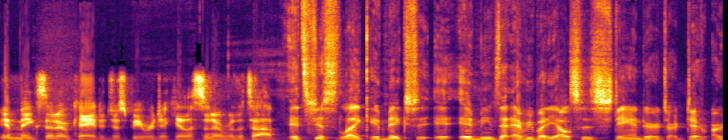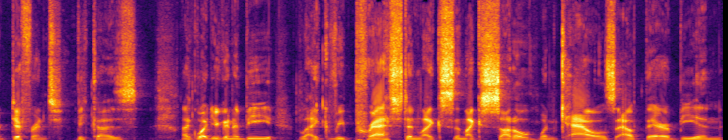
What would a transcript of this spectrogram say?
It makes it okay to just be ridiculous and over the top. it's just like it makes it. It means that everybody else's standards are di- are different because. Like what you're gonna be like repressed and like and like subtle when Cal's out there being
